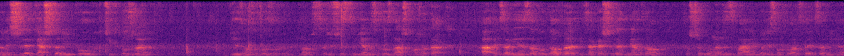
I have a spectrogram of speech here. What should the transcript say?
No więc średnia 4,5. Ci, którzy wiedzą, co to, no w zasadzie wszyscy wiemy, co to znaczy, może tak. A egzaminy zawodowe i taka średnia to, to szczególne wyzwanie, bo nie są to łatwe egzaminy.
